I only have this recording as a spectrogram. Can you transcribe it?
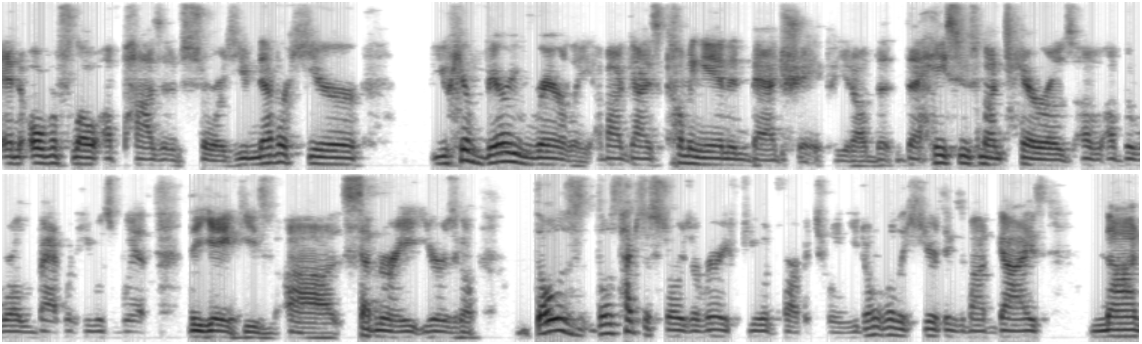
an overflow of positive stories. You never hear you hear very rarely about guys coming in in bad shape. You know, the the Jesus Monteros of, of the world back when he was with the Yankees uh, seven or eight years ago. Those those types of stories are very few and far between. You don't really hear things about guys not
